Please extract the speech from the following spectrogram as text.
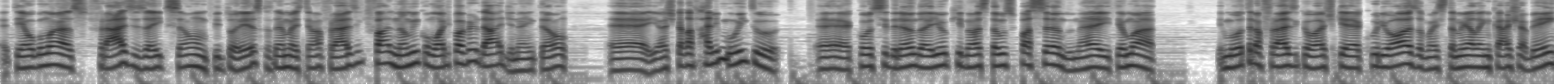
é, tem algumas frases aí que são pitorescas, né? Mas tem uma frase que fala, não me incomode com a verdade, né? Então, é, eu acho que ela vale muito, é, considerando aí o que nós estamos passando, né? E tem uma, tem uma outra frase que eu acho que é curiosa, mas também ela encaixa bem,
